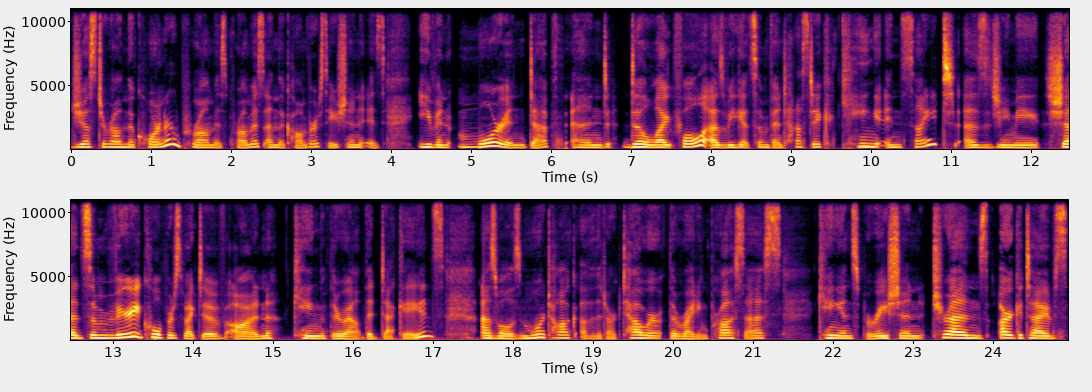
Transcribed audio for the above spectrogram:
just around the corner, promise, promise, and the conversation is even more in depth and delightful as we get some fantastic King insight as Jamie sheds some very cool perspective on king throughout the decades, as well as more talk of the Dark Tower, the writing process, king inspiration, trends, archetypes,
